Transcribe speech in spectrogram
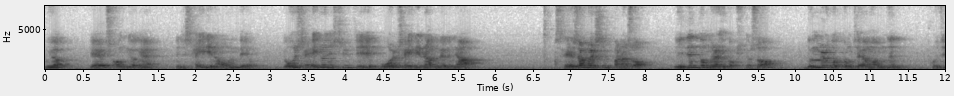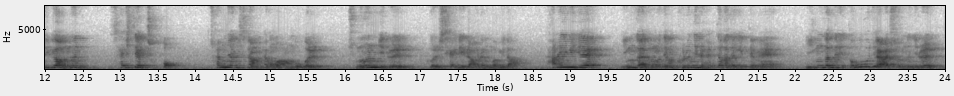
구약의 성경에 이제 새 일이 나오는데요. 요새 일은 실제 뭘새 일이나 그러느냐? 세상을 심판하서 에덴 동산을 회복시켜서 눈물 고통 재앙 없는 조직이 없는 새 시대 축복, 천년 신앙 평화 왕국을 주는 일을 그걸 세리라 그런 겁니다. 하나님이 이제 인간으로 되면 그런 일을 할 때가 되기 때문에 인간들이 도저히 알 수 없는 일을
